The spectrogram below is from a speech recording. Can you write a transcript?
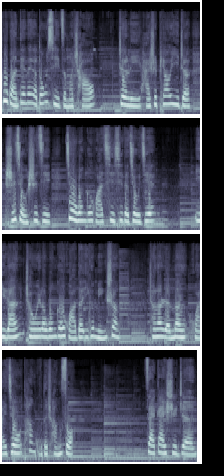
不管店内的东西怎么潮。这里还是飘逸着19世纪旧温哥华气息的旧街，已然成为了温哥华的一个名胜，成了人们怀旧探古的场所。在盖世镇，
